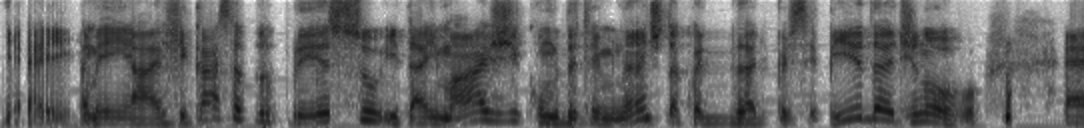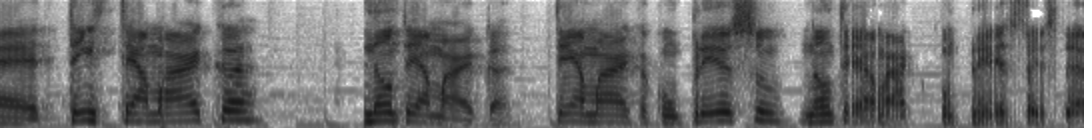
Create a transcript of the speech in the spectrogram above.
E aí também a eficácia do preço e da imagem como determinante da qualidade percebida. De novo, é, tem, tem a marca, não tem a marca. Tem a marca com preço, não tem a marca com preço. Isso é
